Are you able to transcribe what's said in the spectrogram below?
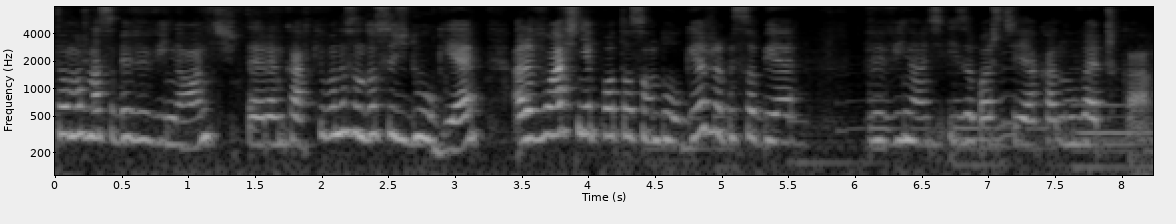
To można sobie wywinąć, te rękawki, bo one są dosyć długie, ale właśnie po to są długie, żeby sobie wywinąć i zobaczcie jaka nóweczka.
